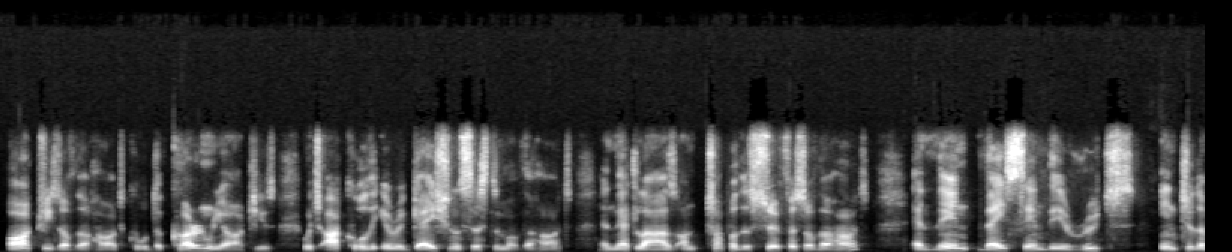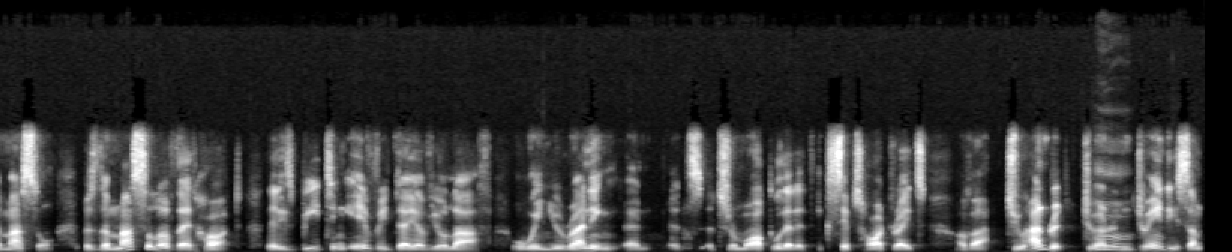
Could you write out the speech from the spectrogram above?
arteries of the heart called the coronary arteries, which I call the irrigation system of the heart. And that lies on top of the surface of the heart. And then they send their roots into the muscle. Because the muscle of that heart that is beating every day of your life, or when you're running, and it's, it's remarkable that it accepts heart rates of a 200, 220 mm. some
